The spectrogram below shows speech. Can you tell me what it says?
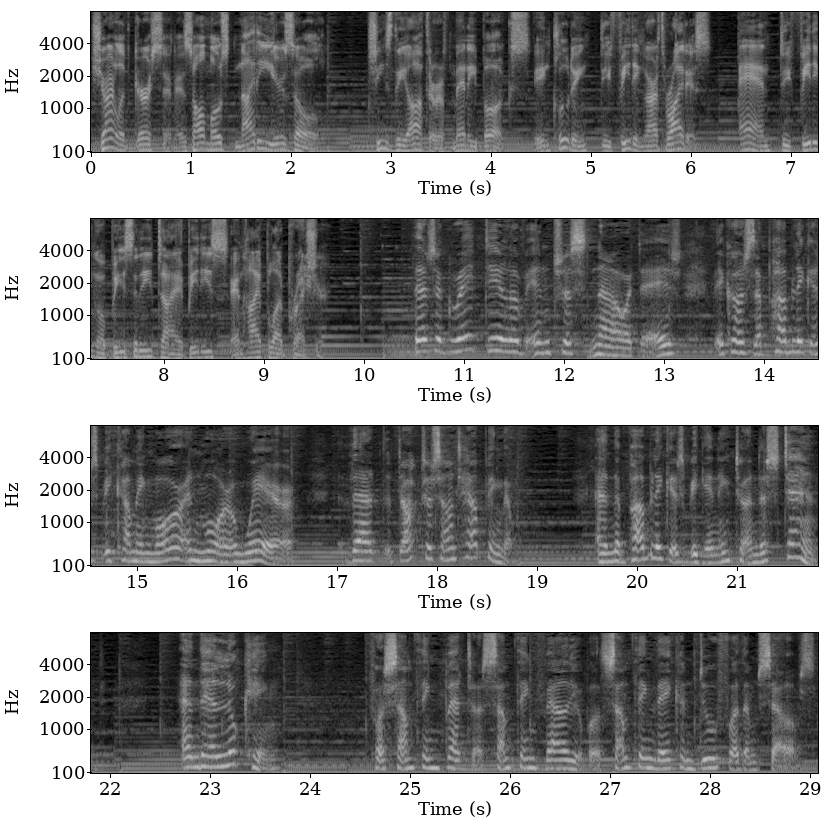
Charlotte Gerson is almost 90 years old. She's the author of many books, including Defeating Arthritis and Defeating Obesity, Diabetes, and High Blood Pressure. There's a great deal of interest nowadays because the public is becoming more and more aware that doctors aren't helping them. And the public is beginning to understand. And they're looking for something better, something valuable, something they can do for themselves.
